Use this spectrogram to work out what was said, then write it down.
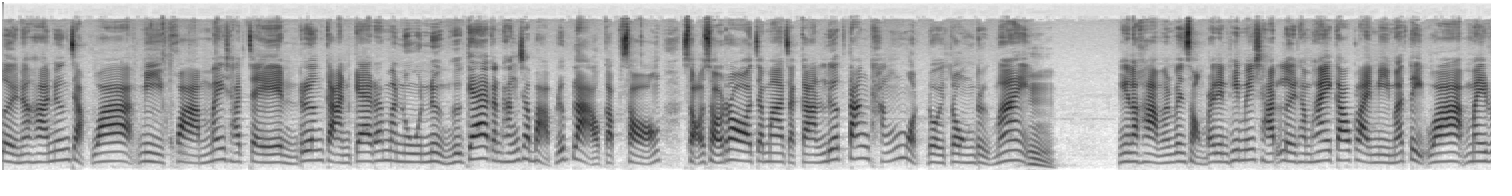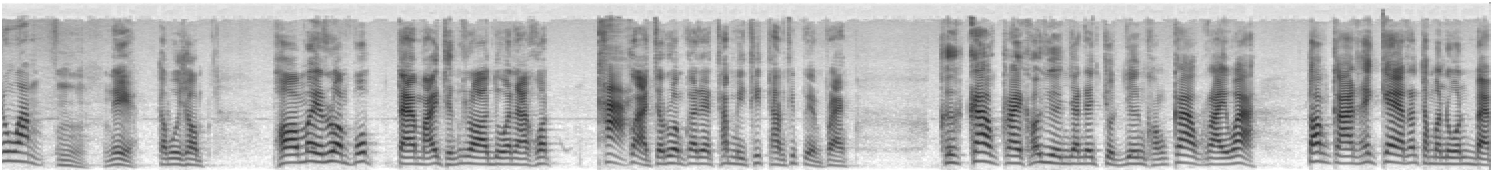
เลยนะคะ เนื่องจากว่ามีความไม่ชัดเจน เรื่องการแก้รัฐธรรมนูญหนึ่งคือแก้กันทั้งฉบับหรือเปล่ากับสองสสรจะมาจากการเลือกตั้งทั้งหมดโดยตรงหรือไม่อืมนี่แหละค่ะมันเป็น2ประเด็นที่ไม่ชัดเลยทำให้ก้าวไกลมีมติว่าไม่ร่วมอืมนี่ท่านผู้ชม พอไม่ร่วมปุ๊บแต่หมายถึงรอดูอนาคตค่ะก็อาจจะร่วมก็ได้ถ้ามีทิศทางที่เปลี่ยนแปลง คือก้าวไกลเขายืนยันในจุดยืนของก้าวไกลว่า ต้องการให้แก้รัฐธรรมนูญแบบ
